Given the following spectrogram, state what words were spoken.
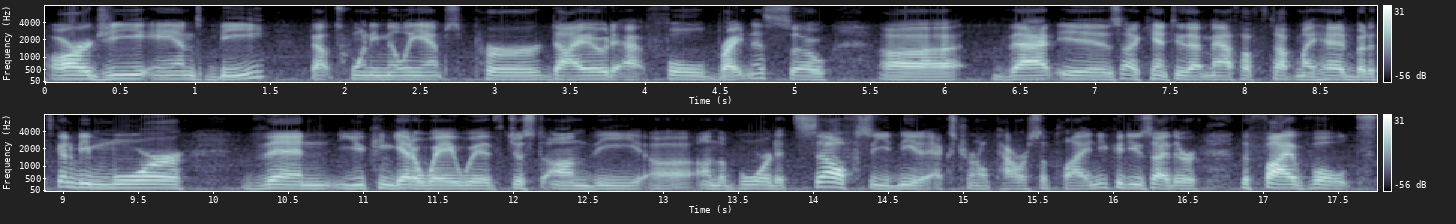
R, G, and B, about 20 milliamps per diode at full brightness. So uh, that is, I can't do that math off the top of my head, but it's going to be more than you can get away with just on the uh, on the board itself. So you'd need an external power supply, and you could use either the 5 volt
